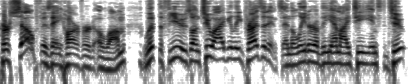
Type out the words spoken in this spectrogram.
herself is a Harvard alum, lit the fuse on two Ivy League presidents and the leader of the MIT Institute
